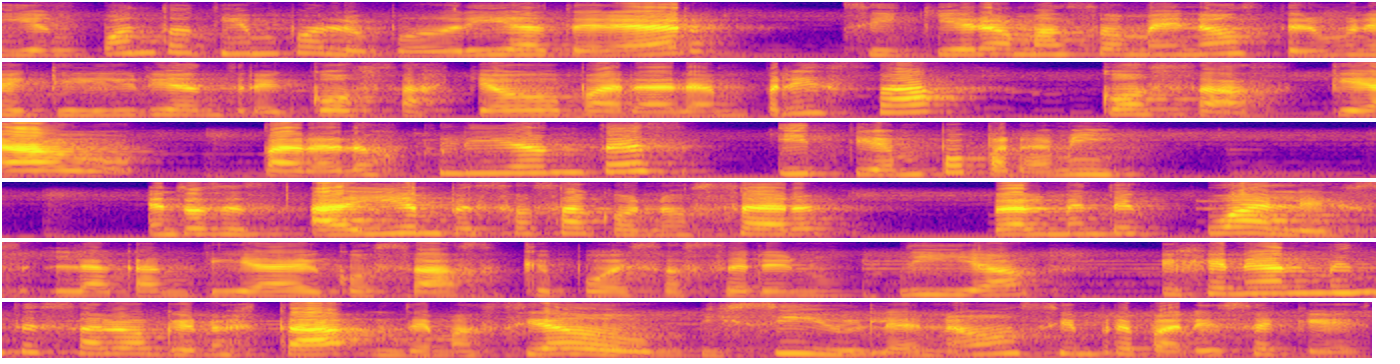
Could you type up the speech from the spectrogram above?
y en cuánto tiempo lo podría tener si quiero más o menos tener un equilibrio entre cosas que hago para la empresa, cosas que hago para los clientes y tiempo para mí. Entonces ahí empezás a conocer realmente cuál es la cantidad de cosas que puedes hacer en un día, que generalmente es algo que no está demasiado visible, ¿no? Siempre parece que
